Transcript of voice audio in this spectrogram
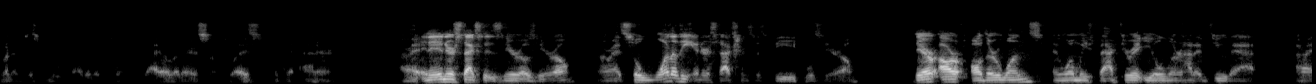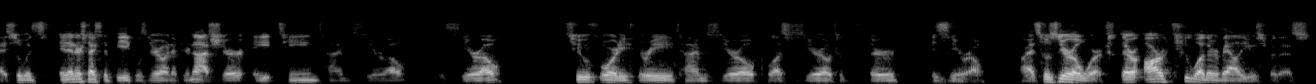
I'm gonna just move my little pointy guy over there someplace and hit enter. All right, and it intersects at zero, zero. All right, so one of the intersections is b equals zero. There are other ones, and when we factor it, you'll learn how to do that. All right, so it's it intersects at b equals zero, and if you're not sure, 18 times zero is zero. 243 times zero plus zero to the third is zero. All right, so zero works. There are two other values for this.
